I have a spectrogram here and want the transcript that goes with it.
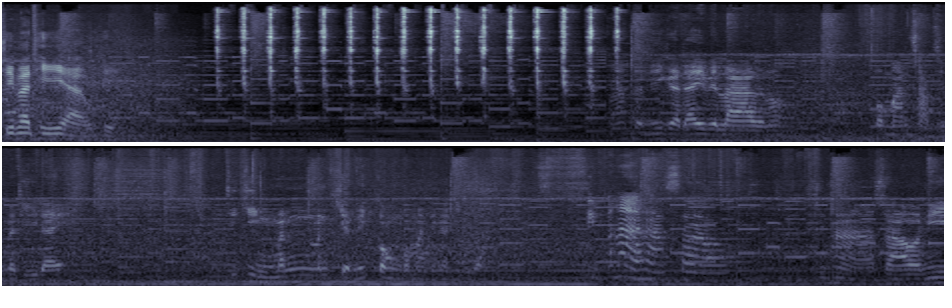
สิบนาทีอะโอเค ก็ได้เวลาแล้วเนาะประมาณ 30นาทีได้ ที่จริงมันมันเขียนในกล่องประมาณยังไงวะสิบห้าหาซาวสิบห้าซาวอันนี้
